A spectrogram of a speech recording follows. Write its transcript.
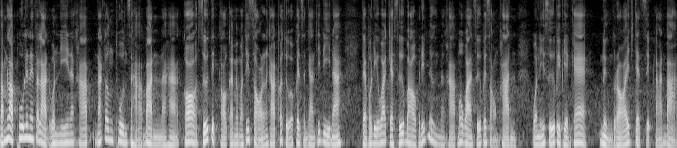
สำหรับผู้เล่นในตลาดวันนี้นะครับ นักลงทุนสถาบันนะฮะก็ซื้อติดต่อกันเป็นวันที่2แล้วนะครับ ก็ถือว่าเป็นสัญญาณที่ดีนะ แต่พอดีว่าแกซื้อเบาไปนิดนึงนะครับ เมื่อวานซื้อไป 2,000 วันนี้ซื้อไปเพียงแค่ 170 ล้านบาท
